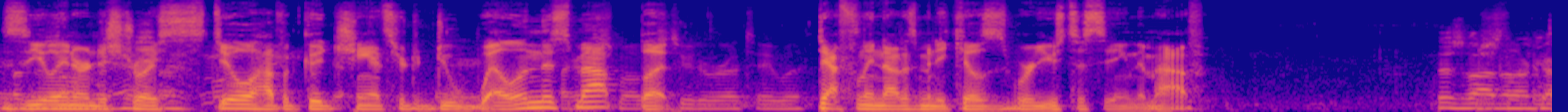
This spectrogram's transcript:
Zlaner and Destroy still have a good chance here to do well in this map, but definitely not as many kills as we're used to seeing them have. Just vibing, okay?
